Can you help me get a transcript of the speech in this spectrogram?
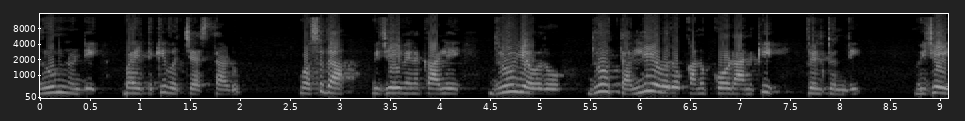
రూమ్ నుండి బయటికి వచ్చేస్తాడు. వసుధ విజయ్ వెనకాలే ధ్రువ్ ఎవరో ధ్రువ్ తల్లి ఎవరో కనుక్కోవడానికి వెళ్తుంది. విజయ్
